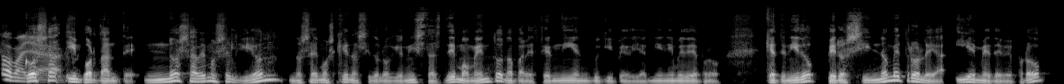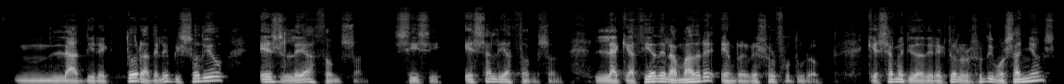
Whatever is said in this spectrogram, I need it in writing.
Toma Cosa ya. importante, no sabemos el guion, no sabemos quién ha sido los guionistas de momento, no aparece ni en Wikipedia ni en IMDb Pro que ha tenido, pero si no me trolea IMDb Pro, mm, la directora del episodio es Lea Thompson. Sí, sí, esa Lea Thompson, la que hacía de la madre en Regreso al Futuro, que se ha metido a directora en los últimos años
